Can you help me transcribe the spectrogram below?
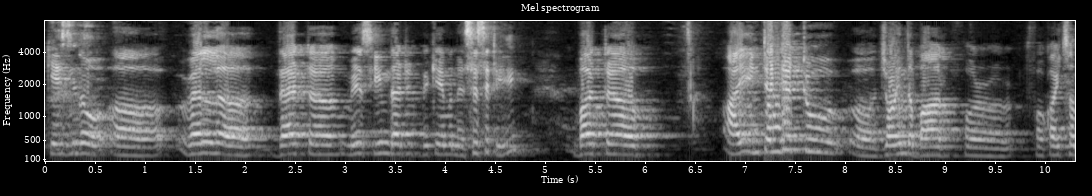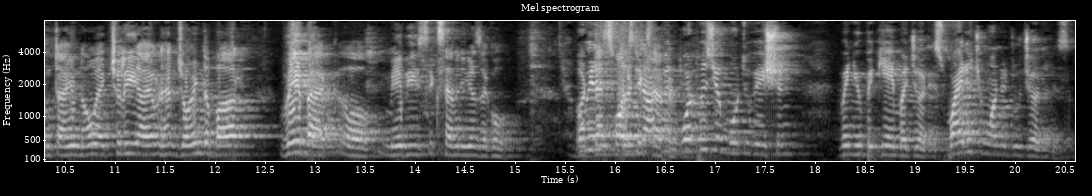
cases? No, uh, well, uh, that uh, may seem that it became a necessity, but uh, I intended to uh, join the bar for for quite some time now. Actually, I would have joined the bar way back, uh, maybe six, seven years ago. But okay, then politics happened. what was your motivation when you became a journalist? Why did you want to do journalism?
